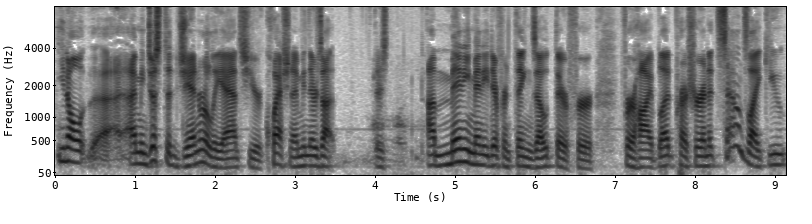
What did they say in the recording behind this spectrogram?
you know, uh, I mean, just to generally answer your question, I mean, there's a there's a many many different things out there for for high blood pressure, and it sounds like you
